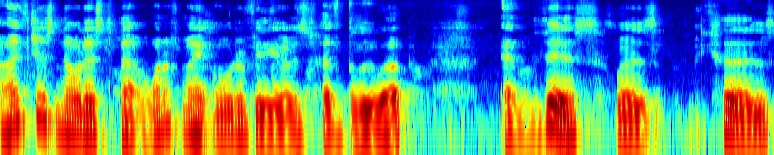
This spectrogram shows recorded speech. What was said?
I've just noticed that one of my older videos have blew up, and this was because,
